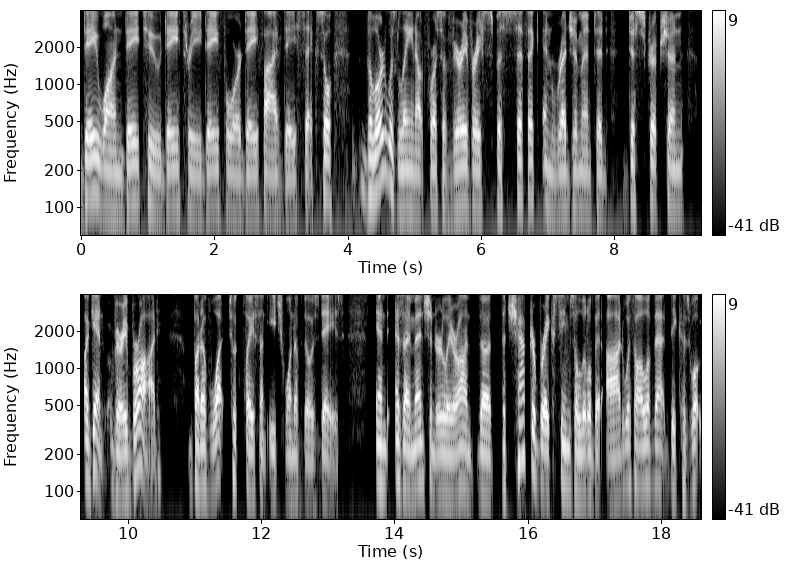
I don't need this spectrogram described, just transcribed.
day one, day two, day three, day four, day five, day six. So the Lord was laying out for us a very, very specific and regimented description, again, very broad, but of what took place on each one of those days. And as I mentioned earlier on, the, the chapter break seems a little bit odd with all of that because what,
